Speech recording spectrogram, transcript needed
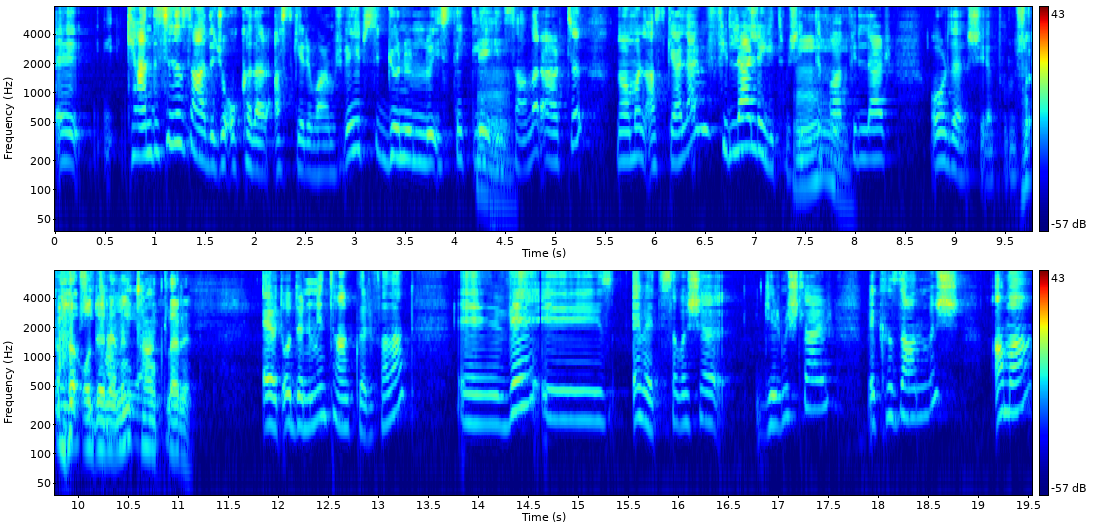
Ee, kendisinin sadece o kadar askeri varmış ve hepsi gönüllü, istekli insanlar artı normal askerler ve fillerle gitmiş. İlk defa filler orada şey yapılmış. o dönemin İtalya'ya yani. tankları. Evet o dönemin tankları falan. Ee, ve e, evet savaşa girmişler ve kazanmış ama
